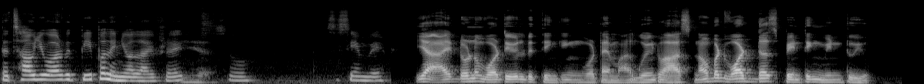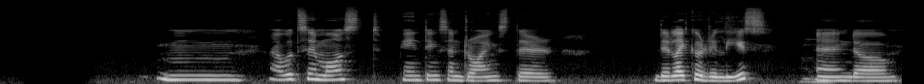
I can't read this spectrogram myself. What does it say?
that's how you are with people in your life right? Yeah. so it's the same way. Yeah i don't know what you will be thinking what i'm uh, going to ask now but what does painting mean to you? Mm, i would say most paintings and drawings they're they're like a release. And um,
